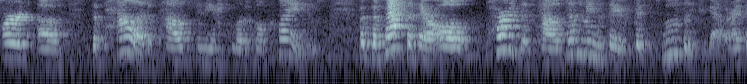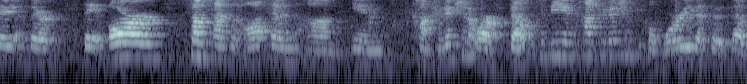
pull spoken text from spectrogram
part of the palette of Palestinian political claims. But the fact that they're all part of this palette doesn't mean that they fit smoothly together, right? They, they're they are sometimes and often um, in contradiction or are felt to be in contradiction. People worry that the,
